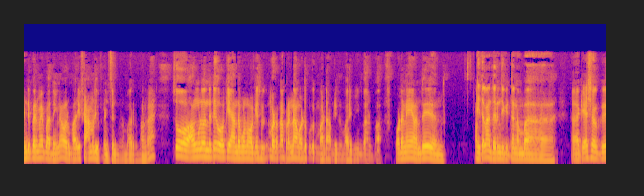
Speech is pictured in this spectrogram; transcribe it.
ரெண்டு பேருமே பார்த்தீங்கன்னா ஒரு மாதிரி ஃபேமிலி ஃப்ரெண்ட்ஸுன்ற மாதிரி இருப்பாங்க. ஸோ அவங்களும் வந்துட்டு ஓகே அந்த பொண்ணு ஓகே சொல்லிட்டு பட் ஆனால் பிரண்ணா மட்டும் கொடுக்க மாட்டேன் அப்படிங்கிற மாதிரி வீம்பா இருப்பா உடனே வந்து இதெல்லாம் தெரிஞ்சுக்கிட்ட நம்ம கேஷவுக்கு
